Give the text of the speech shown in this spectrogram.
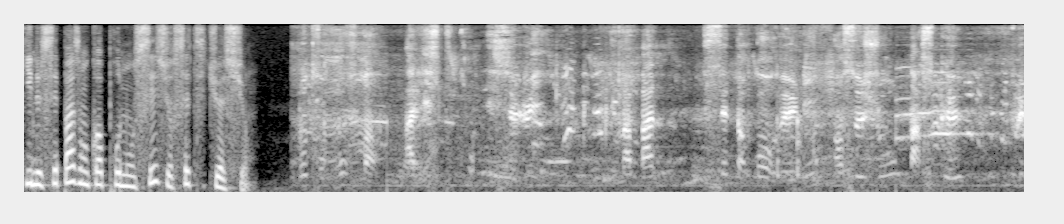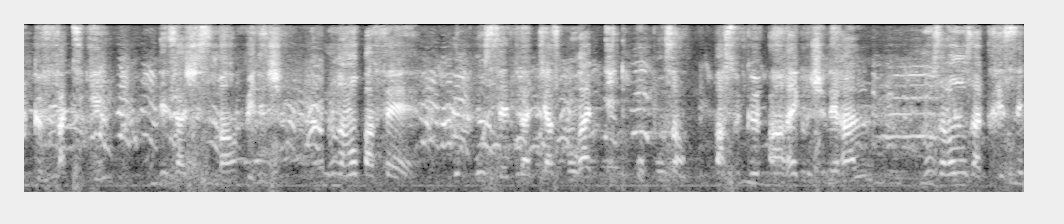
qui ne s'est pas encore prononcé sur cette situation. Notre mouvement à liste et celui du MAPAN s'est encore réuni en ce jour parce que, plus que fatigué des agissements PDG, nous n'allons pas faire le procès de la diaspora dite opposante parce que, en règle générale, nous allons nous adresser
